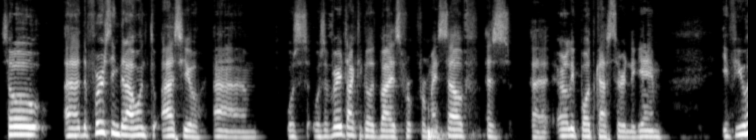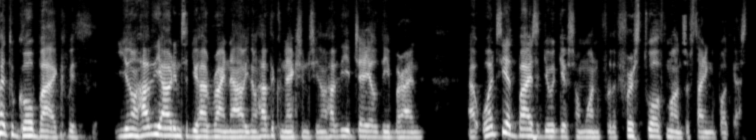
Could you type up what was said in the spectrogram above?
So uh, the first thing that I want to ask you um, was was a very tactical advice for, for myself as uh, early podcaster in the game. If you had to go back with, you don't have the audience that you have right now, you don't have the connections, you don't have the JLD brand. Uh, what's the advice that you would give someone for the first 12 months of starting a podcast?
